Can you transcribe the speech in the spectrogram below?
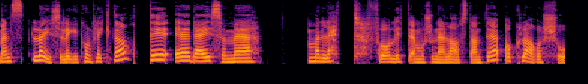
Mens løselige konflikter, det er de som vi, lett får litt emosjonell avstand til, og klarer å se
